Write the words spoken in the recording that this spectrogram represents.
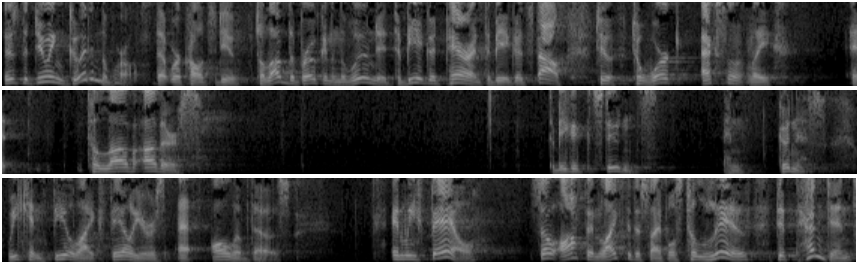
There's the doing good in the world that we're called to do to love the broken and the wounded, to be a good parent, to be a good spouse, to, to work excellently, eh, to love others, to be good students. And goodness, we can feel like failures at all of those. And we fail so often, like the disciples, to live dependent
